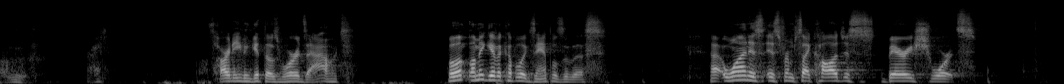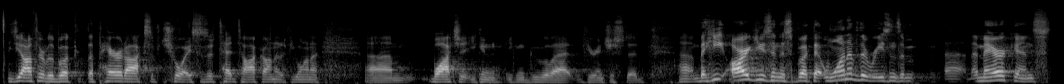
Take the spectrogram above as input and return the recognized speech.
Ooh, right? It's hard to even get those words out. Well, let me give a couple examples of this. Uh, one is, is from psychologist Barry Schwartz. He's the author of the book, The Paradox of Choice. There's a TED talk on it. If you want to um, watch it, you can, you can Google that if you're interested. Um, but he argues in this book that one of the reasons um, uh, Americans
